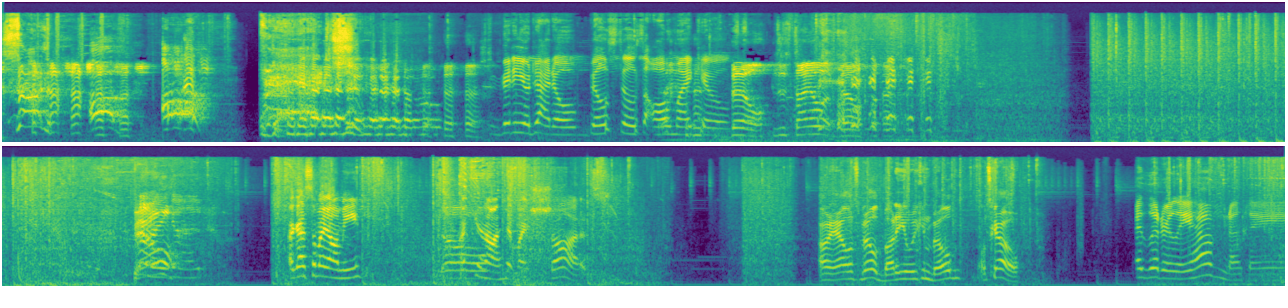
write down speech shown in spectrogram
Son of Video title, Bill steals all my kills. Bill. Just title it Bill. Bill! Oh I got somebody on me. No. I cannot hit my shots. Oh yeah, let's build, buddy. We can build. Let's go. I literally have nothing.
